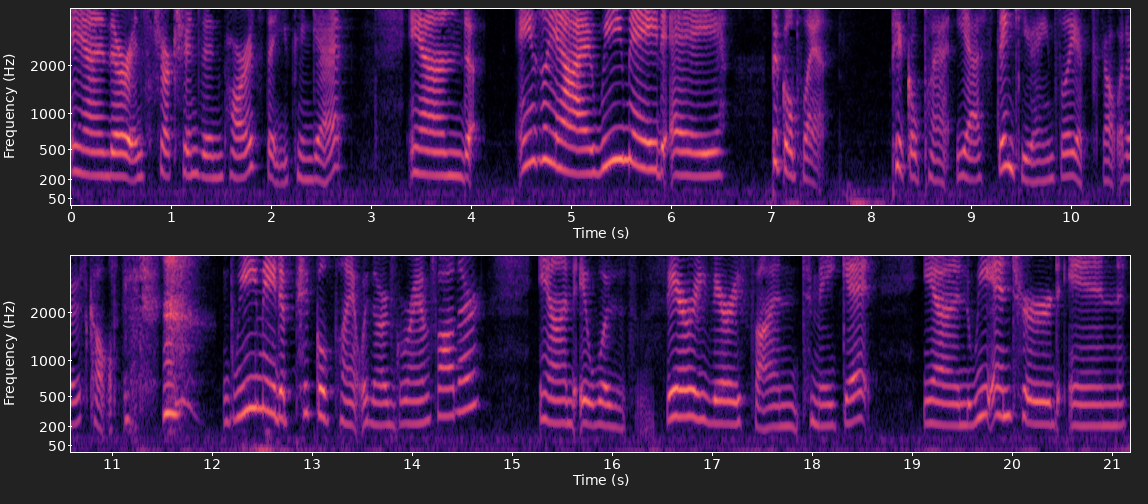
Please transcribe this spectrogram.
And there are instructions and parts that you can get. And Ainsley and I, we made a Pickle plant. pickle plant. Yes, thank you, Ainsley. I forgot what it was called. we made a pickle plant with our grandfather, and it was very, very fun to make it. And we entered in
